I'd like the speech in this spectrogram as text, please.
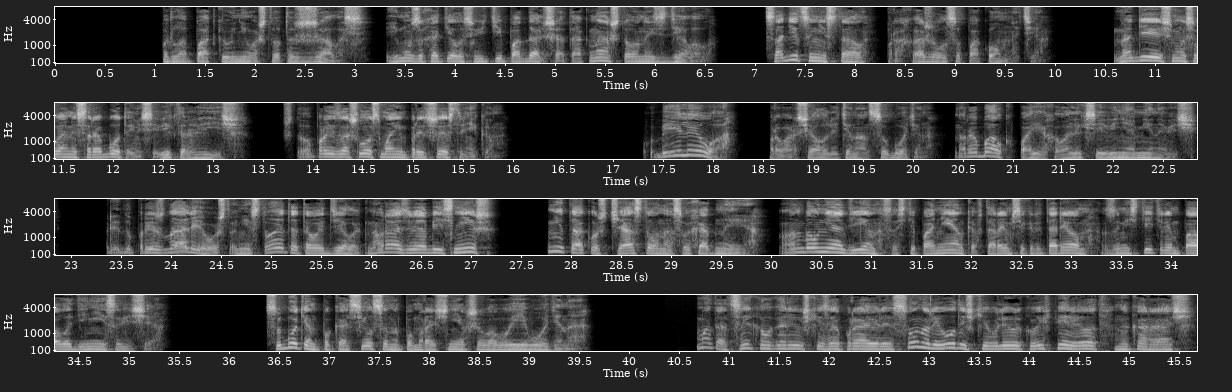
Под лопаткой у него что-то сжалось. Ему захотелось уйти подальше от окна, что он и сделал. Садиться не стал, прохаживался по комнате. «Надеюсь, мы с вами сработаемся, Виктор Ильич. Что произошло с моим предшественником?» «Убили его», — проворчал лейтенант Субботин. На рыбалку поехал Алексей Вениаминович. Предупреждали его, что не стоит этого делать, но разве объяснишь? Не так уж часто у нас выходные. Он был не один, со Степаненко, вторым секретарем, заместителем Павла Денисовича. Субботин покосился на помрачневшего воеводина. Мотоцикл горючки заправили, сунули удочки в люльку и вперед, на карач.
